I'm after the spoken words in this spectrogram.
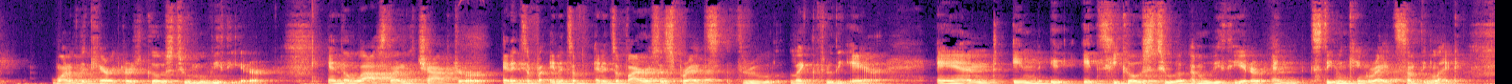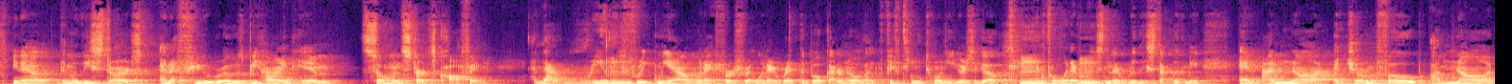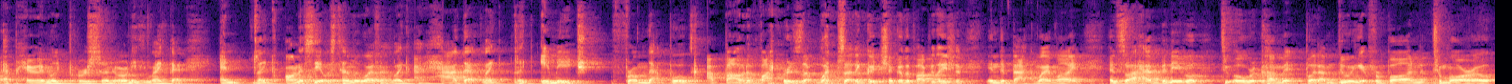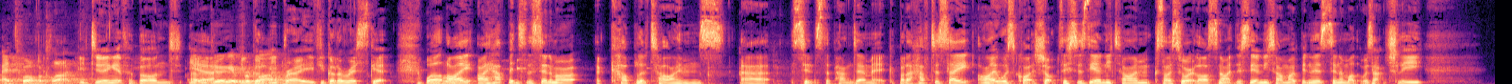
one of the characters goes to a movie theater and the last line of the chapter, and it's a, and it's a, and it's a virus that spreads through, like through the air. And in it, it's he goes to a movie theater, and Stephen King writes something like, you know, the movie starts, and a few rows behind him, someone starts coughing. And that really mm-hmm. freaked me out when I first read when I read the book, I don't know, like 15, 20 years ago. Mm-hmm. And for whatever mm-hmm. reason that really stuck with me. And I'm not a germaphobe, I'm not a paranoid person or anything like that. And like honestly, I was telling my wife, I like I had that like like image from that book about a virus that wipes out a good chunk of the population in the back of my mind. And so I haven't been able to overcome it, but I'm doing it for Bond tomorrow at 12 o'clock. You're doing it for Bond. I'm yeah. doing it for Bond. You've got to Mm-hmm. be brave. You've got to risk it. Well, I, I have been to the cinema a couple of times uh, since the pandemic, but I have to say I was quite shocked. This is the only time because I saw it last night. This is the only time I've been in a cinema that was actually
